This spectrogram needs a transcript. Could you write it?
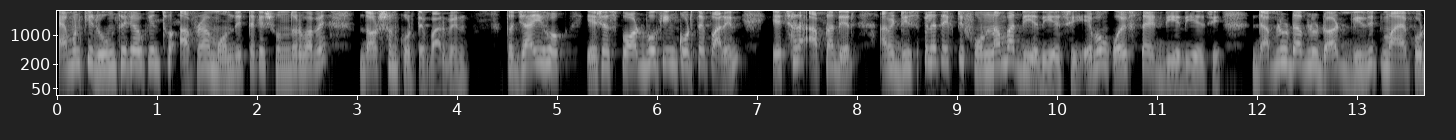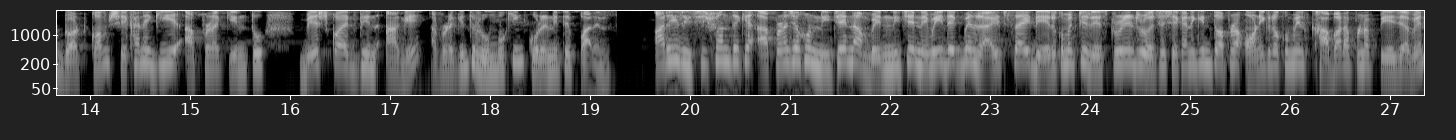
এমনকি রুম থেকেও কিন্তু আপনারা মন্দিরটাকে সুন্দরভাবে দর্শন করতে পারবেন। তো যাই হোক, এসে স্পট বুকিং করতে পারেন। এছাড়া আপনাদের আমি ডিসপ্লেতে একটি ফোন নাম্বার দিয়ে দিয়েছি এবং ওয়েবসাইট দিয়ে দিয়েছি। W W dot visit Mayapur dot com সেখানে গিয়ে আপনারা কিন্তু বেশ কয়েকদিন আগে আপনারা কিন্তু রুম বুকিং করে নিতে পারেন। আর এই রিসিপশন থেকে আপনারা যখন নিচে নামবেন, নিচে নেমেই দেখবেন রাইট সাইডে এরকম একটি রেস্টুরেন্ট রয়েছে, সেখানে কিন্তু আপনারা অনেক রকমের খাবার আপনারা পেয়ে যাবেন।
